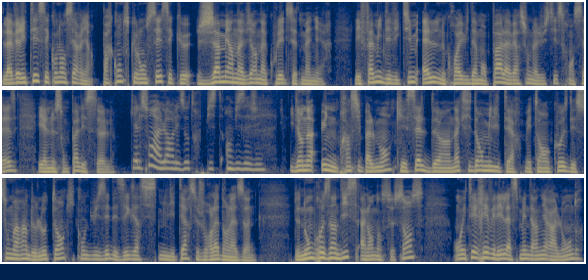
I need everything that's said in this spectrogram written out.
La vérité, c'est qu'on n'en sait rien. Par contre, ce que l'on sait, c'est que jamais un navire n'a coulé de cette manière. Les familles des victimes, elles, ne croient évidemment pas à la version de la justice française, et elles ne sont pas les seules. Quelles sont alors les autres pistes envisagées? Il y en a une principalement qui est celle d'un accident militaire mettant en cause des sous-marins de l'OTAN qui conduisaient des exercices militaires ce jour-là dans la zone. De nombreux indices allant dans ce sens ont été révélés la semaine dernière à Londres,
